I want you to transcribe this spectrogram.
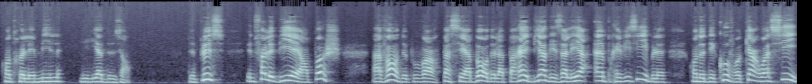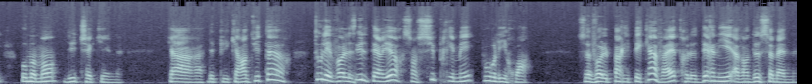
contre les 1000 d'il y a deux ans. De plus, une fois le billet en poche, avant de pouvoir passer à bord de l'appareil, bien des aléas imprévisibles qu'on ne découvre qu'à Roissy au moment du check-in. Car depuis 48 heures, tous les vols ultérieurs sont supprimés pour l'Irois. Ce vol Paris-Pékin va être le dernier avant deux semaines.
